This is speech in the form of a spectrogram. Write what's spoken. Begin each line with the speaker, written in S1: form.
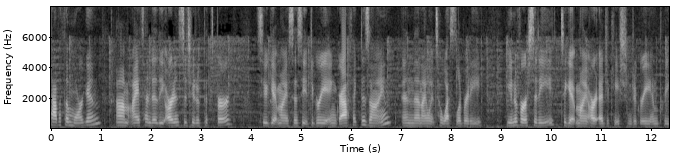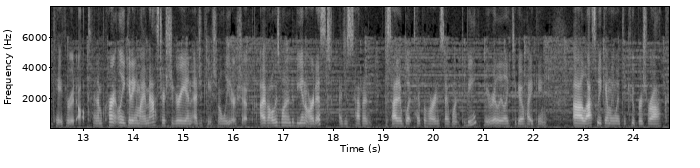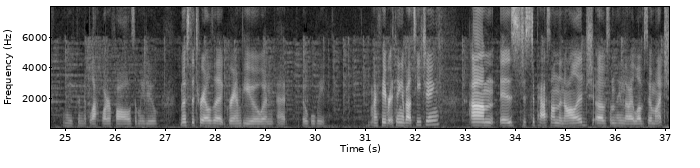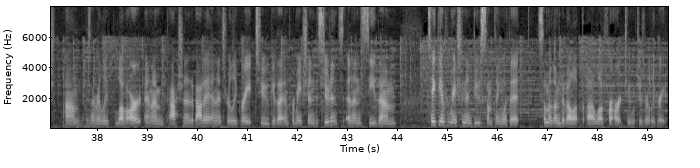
S1: Tabitha Morgan. Um, I attended the Art Institute of Pittsburgh to get my associate degree in graphic design and then I went to West Liberty University to get my art education degree in pre-K through adult. And I'm currently getting my master's degree in educational leadership. I've always wanted to be an artist. I just haven't decided what type of artist I want to be. We really like to go hiking. Uh, last weekend we went to Cooper's Rock. And we've been to Blackwater Falls and we do most of the trails at Grandview and at Oglebay. My favorite thing about teaching um, is just to pass on the knowledge of something that I love so much um, because I really love art and I'm passionate about it and it's really great to give that information to students and then see them take the information and do something with it. Some of them develop a love for art too, which is really great.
